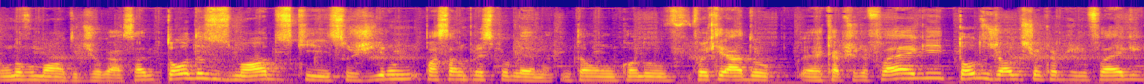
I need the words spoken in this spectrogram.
um novo modo de jogar, sabe? Todos os modos que surgiram passaram por esse problema. Então, quando foi criado é, Capture the Flag, todos os jogos tinham Capture the Flag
